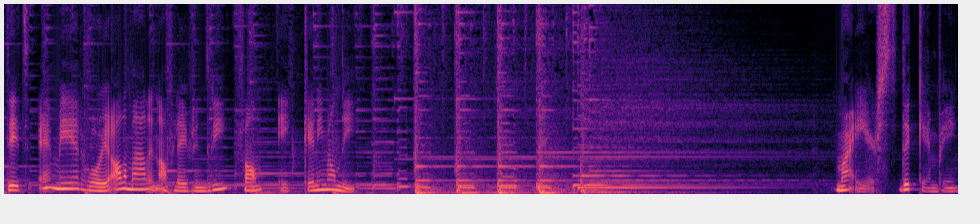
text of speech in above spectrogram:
Dit en meer hoor je allemaal in aflevering 3 van Ik ken iemand die. Maar eerst de camping.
